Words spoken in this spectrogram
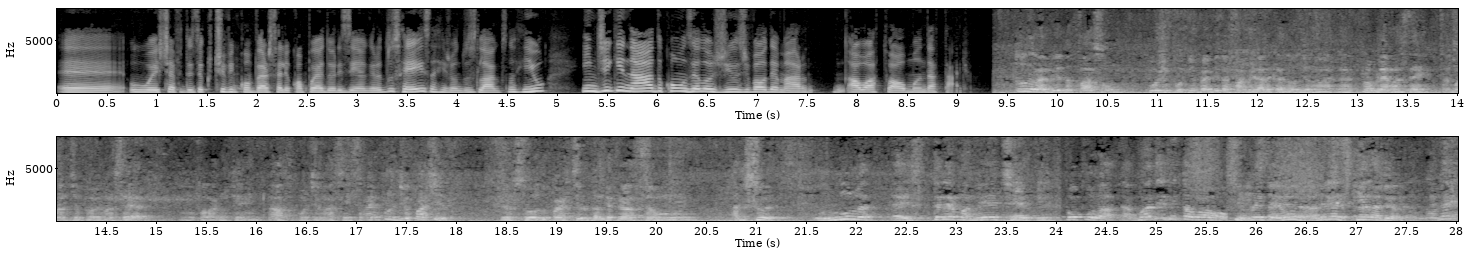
é, o ex-chefe do executivo em conversa ali com apoiadores em Angra dos Reis, na região dos Lagos, no Rio, indignado com os elogios de Valdemar ao atual mandatário. Tudo na vida faça um, puxa um pouquinho para a vida familiar de cada um de nós. Né? Problemas tem. Semana tinha um problema sério, não vou falar com quem. Não, se continuar assim, você vai implodir o partido. Pessoa do partido dando declaração absurda. O Lula é extremamente é, popular. Tá, manda ele tomar um 51 ali na esquina ali. Não vem.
